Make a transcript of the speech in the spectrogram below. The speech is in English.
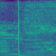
my mind.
